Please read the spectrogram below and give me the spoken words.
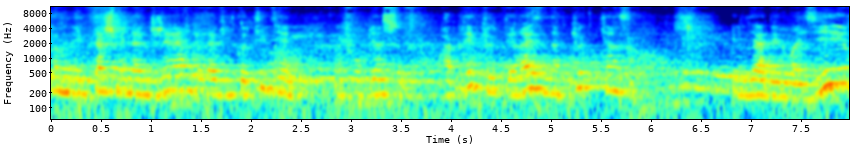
comme, les tâches ménagères de la vie quotidienne. Il faut bien se rappeler que Thérèse n'a que 15 ans. il y a des loisirs,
